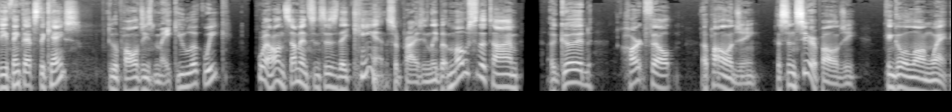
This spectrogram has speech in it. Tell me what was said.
Do you think that's the case? Do apologies make you look weak? Well, in some instances, they can, surprisingly, but most of the time, a good, heartfelt apology, a sincere apology, can go a long way.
